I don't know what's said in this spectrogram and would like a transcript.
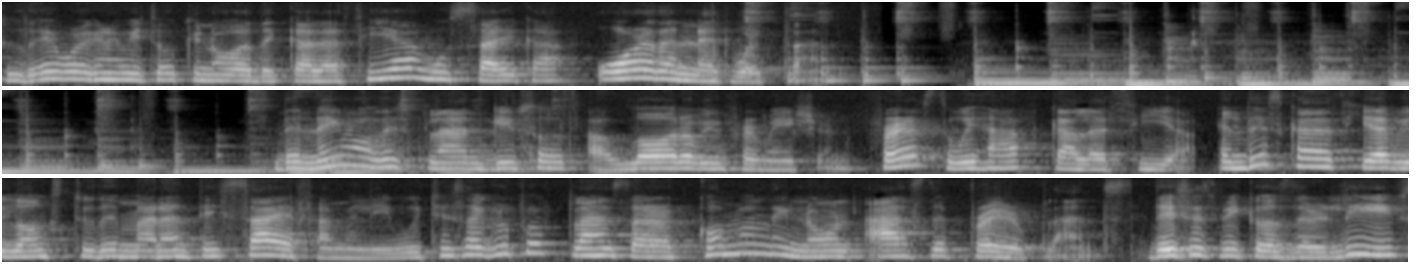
Today we're going to be talking about the Calathea mosaica or the network plant. The name of this plant gives us a lot of information. First, we have Calathea, and this Calathea belongs to the Marantaceae family, which is a group of plants that are commonly known as the prayer plants. This is because their leaves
